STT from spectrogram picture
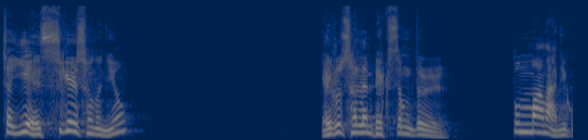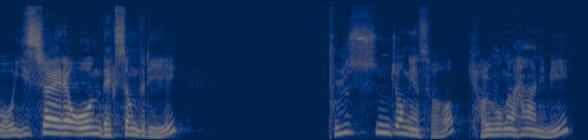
자, 이 에스겔서는요 예루살렘 백성들 뿐만 아니고 이스라엘에 온 백성들이 불순종해서 결국은 하나님이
